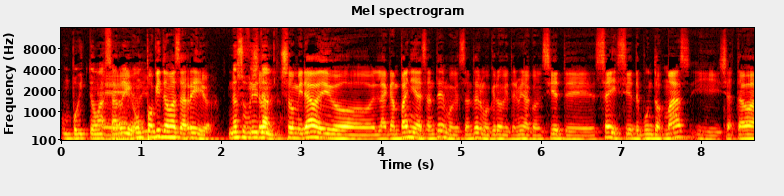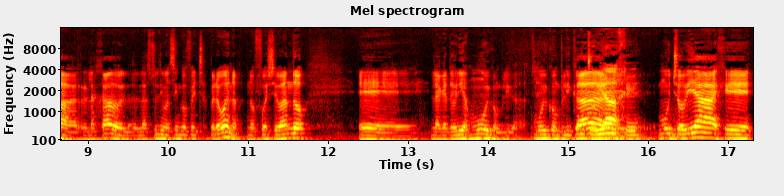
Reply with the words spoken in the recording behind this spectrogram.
un poquito más eh, arriba. Un poquito más arriba. No sufrí yo, tanto. Yo miraba, digo, la campaña de Santelmo, que Santelmo creo que termina con 7, 6, 7 puntos más y ya estaba relajado las últimas 5 fechas. Pero bueno, nos fue llevando. Eh, la categoría es muy complicada, muy complicada. Mucho viaje. mucho viaje,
